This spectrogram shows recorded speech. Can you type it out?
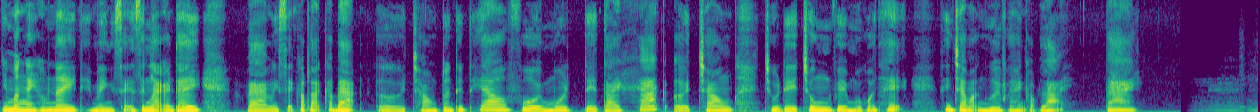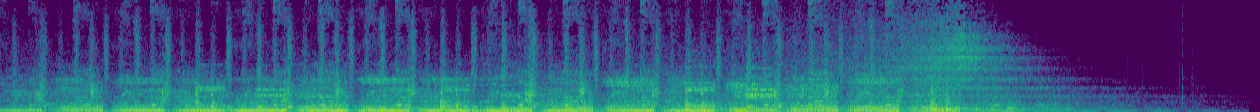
Nhưng mà ngày hôm nay thì mình sẽ dừng lại ở đây và mình sẽ gặp lại các bạn ở trong tuần tiếp theo với một đề tài khác ở trong chủ đề chung về mối quan hệ. Xin chào mọi người và hẹn gặp lại. Bye!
